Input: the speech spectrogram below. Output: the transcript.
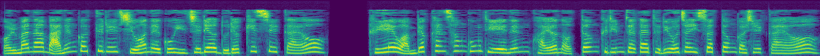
얼마나 많은 것들을 지원하고 잊으려 노력했을까요? 그의 완벽한 성공 뒤에는 과연 어떤 그림자가 드리워져 있었던 것일까요?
